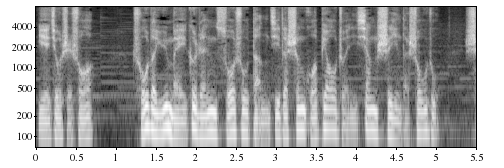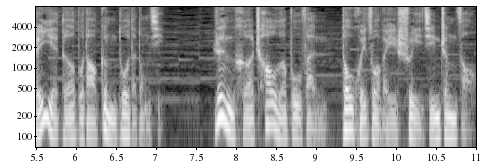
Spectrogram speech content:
也就是说，除了与每个人所属等级的生活标准相适应的收入，谁也得不到更多的东西。任何超额部分都会作为税金征走。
